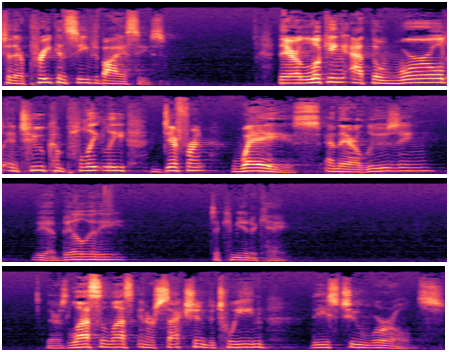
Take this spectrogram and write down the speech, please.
to their preconceived biases. They are looking at the world in two completely different ways, and they are losing the ability to communicate. There's less and less intersection between these two worlds.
